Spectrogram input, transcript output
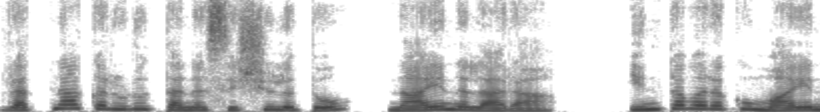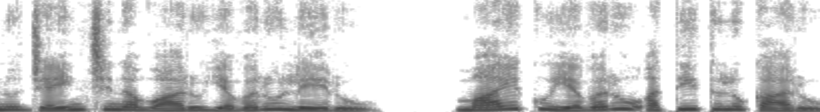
రత్నాకరుడు తన శిష్యులతో నాయనలారా ఇంతవరకు మాయను జయించిన వారు ఎవరూ లేరు. మాయకు ఎవరూ అతీతులు కారు.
